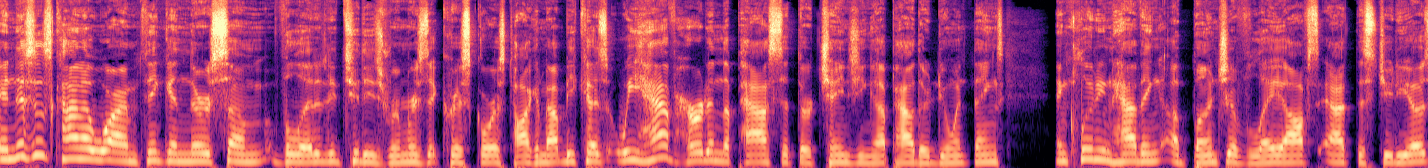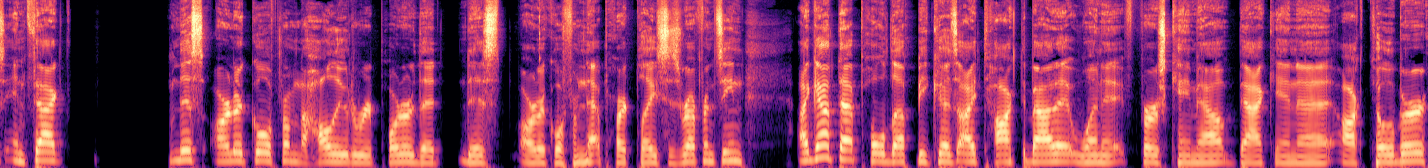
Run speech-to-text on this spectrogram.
And this is kind of where I'm thinking there's some validity to these rumors that Chris Gore is talking about because we have heard in the past that they're changing up how they're doing things, including having a bunch of layoffs at the studios. In fact, this article from the Hollywood Reporter that this article from that Park Place is referencing, I got that pulled up because I talked about it when it first came out back in uh, October,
